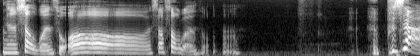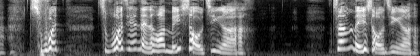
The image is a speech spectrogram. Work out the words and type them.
那少管所哦哦哦，少少管所，嗯，不是啊，直播。直播间奶的话没少进啊，真没少进啊，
